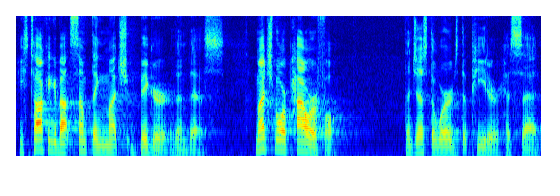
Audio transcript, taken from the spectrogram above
He's talking about something much bigger than this, much more powerful than just the words that Peter has said.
